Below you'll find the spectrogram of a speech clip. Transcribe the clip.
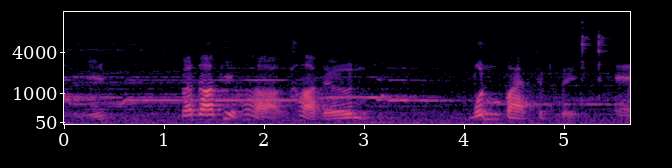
ทีกระดานที่ห้าข้าเดินบน84เอ๋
